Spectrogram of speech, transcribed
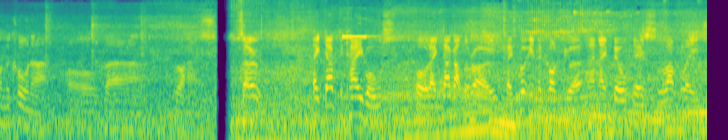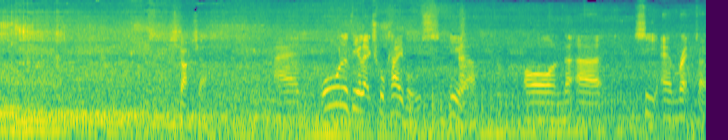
on the corner of uh, Roxas. So they dug the cables or they dug up the road, they put in the conduit and they built this lovely structure. And all of the electrical cables here on uh, CM Recto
